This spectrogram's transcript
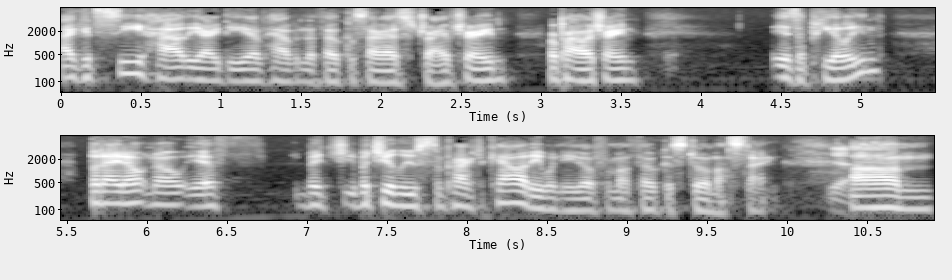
I could see how the idea of having the Focus RS drivetrain or powertrain is appealing, but I don't know if but you, but you lose some practicality when you go from a Focus to a Mustang. Yeah. Um,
